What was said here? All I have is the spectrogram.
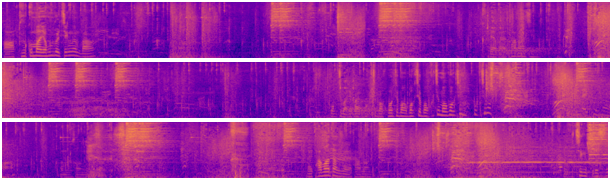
아 불꽃만이 홈불 찍는다. 그래 봐야 타라지. 먹지 마 이거 먹지 마 먹지 마 먹지 마 먹지 마 먹지 마 먹지 마. 감사합니다. 아니 다 많다는 거야 다 많다 미치기 플러스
